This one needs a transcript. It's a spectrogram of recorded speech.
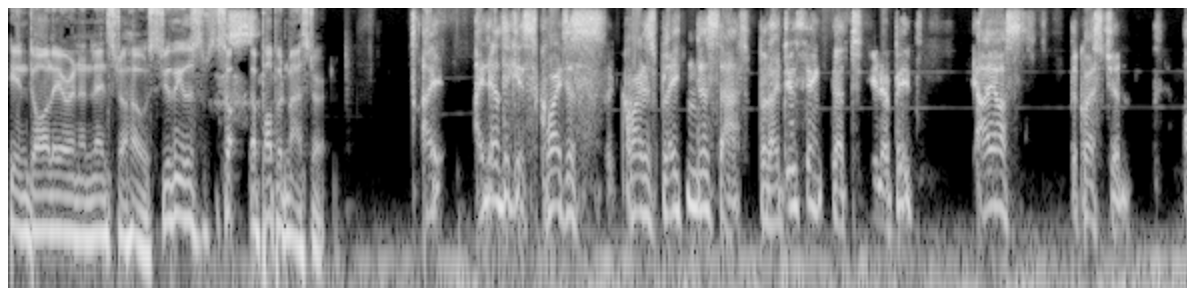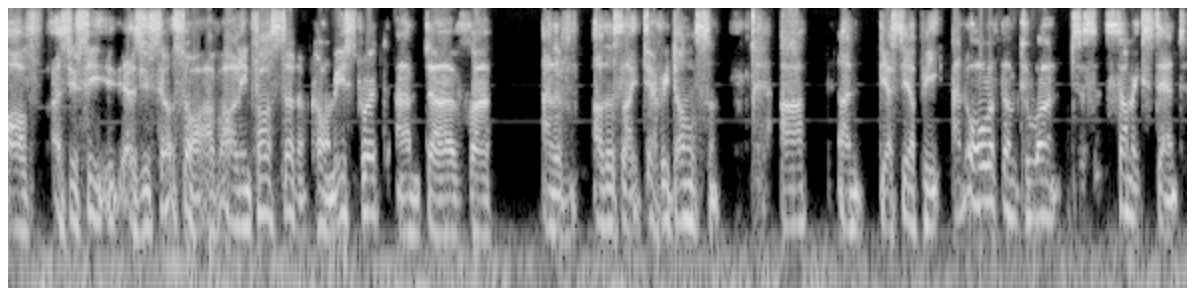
in Dáil Éireann and Leinster House? Do you think there's a puppet master? I I don't think it's quite as quite as blatant as that, but I do think that you know. I asked the question of, as you see, as you saw, of Arlene Foster, of Colum Eastwood, and of uh, and of others like Jeffrey Donaldson, uh, and the SDLP, and all of them, to one to some extent,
